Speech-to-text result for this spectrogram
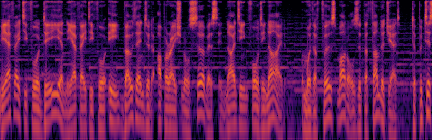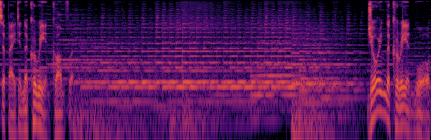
The F-84D and the F-84E both entered operational service in 1949 and were the first models of the Thunderjet to participate in the Korean conflict. During the Korean War,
